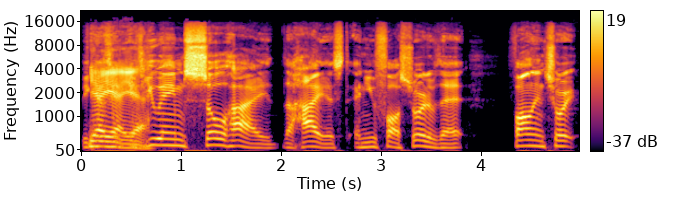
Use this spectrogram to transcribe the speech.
Because Yeah, yeah, if, yeah. if you aim so high, the highest, and you fall short of that, falling short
